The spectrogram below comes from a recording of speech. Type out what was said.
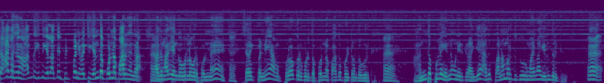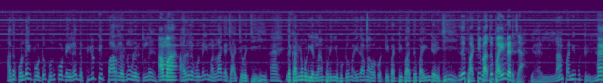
ஜாதகம் அது இது எல்லாத்தையும் ஃபிட் பண்ணி வச்சு எந்த பொண்ணை பாருங்கங்கிறான். அது மாதிரி எங்க ஊர்ல ஒரு பொண்ணை செலக்ட் பண்ணி அவன் புரோக்கர் கொடுத்த பொண்ணை பார்க்க போயிட்டு வந்த ஊருக்கு. அந்த புள்ள என்ன பண்ணிருக்காங்க அது பனமரத்து தூர் மாதிரி தான் இருந்திருக்கு. அதை கொண்டு போட்டு புதுக்கோட்டையில இந்த பியூட்டி பார்லர்னு ஒன்று இருக்குல்ல? ஆமா. அதுல கொண்டு மல்லாக்க சாச்சி வச்சு. இந்த கண்ணு முடியெல்லாம் பிடுங்கி போட்டு மைதா மாவை கொட்டி பட்டி பார்த்து பைண்ட் அடிச்சு இது பட்டி பார்த்து பைண்ட் அடிச்சா? எல்லாம் பண்ணி விட்டு ஆ.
